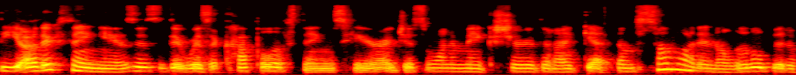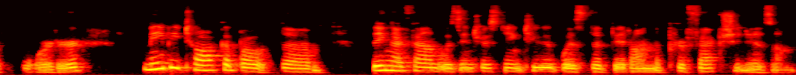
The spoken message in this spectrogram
the other thing is, is there was a couple of things here. I just want to make sure that I get them somewhat in a little bit of order. Maybe talk about the thing I found was interesting too was the bit on the perfectionism.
